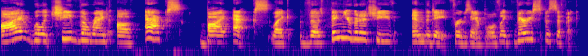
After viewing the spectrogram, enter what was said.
I will achieve the rank of X by X, like the thing you're going to achieve and the date, for example, like very specific.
